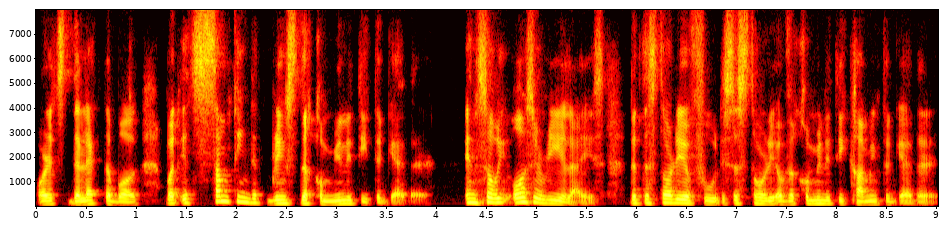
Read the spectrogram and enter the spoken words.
or it's delectable, but it's something that brings the community together. And so we also realize that the story of food is a story of the community coming together.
